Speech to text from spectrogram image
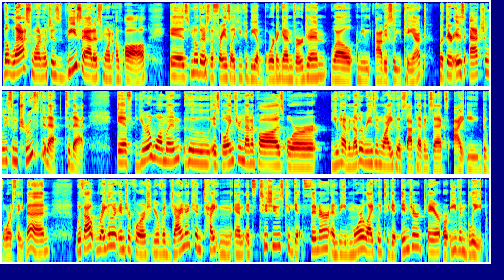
the last one, which is the saddest one of all, is you know, there's the phrase like you could be a born again virgin. Well, I mean, obviously you can't, but there is actually some truth to that. To that, if you're a woman who is going through menopause or you have another reason why you have stopped having sex, i.e., divorce, hate men, without regular intercourse, your vagina can tighten and its tissues can get thinner and be more likely to get injured, tear, or even bleed.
